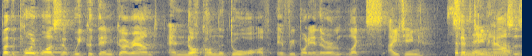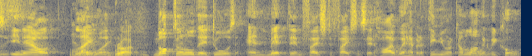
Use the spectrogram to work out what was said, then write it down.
But the point was that we could then go around and knock on the door of everybody, and there were like 18 17, houses, in our Now, laneway. Right. Knocked on all their doors and met them face to face and said, Hi, we're having a thing, you want to come along? It'll be cool.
